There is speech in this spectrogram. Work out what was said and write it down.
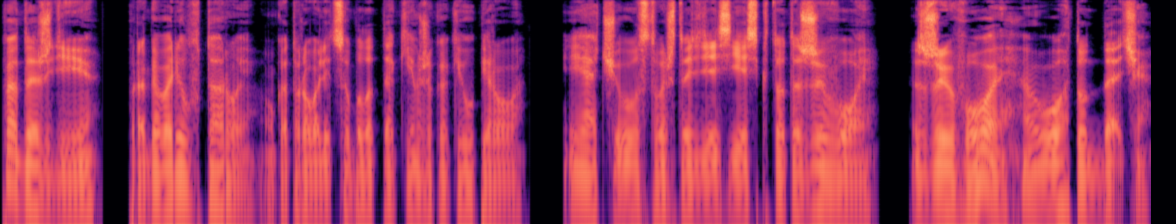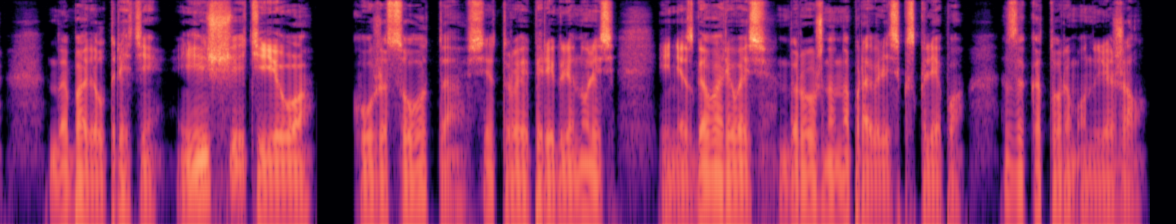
«Подожди», — проговорил второй, у которого лицо было таким же, как и у первого. «Я чувствую, что здесь есть кто-то живой». «Живой? Вот удача», — добавил третий. «Ищите его». К ужасу Отто все трое переглянулись и, не сговариваясь, дружно направились к склепу, за которым он лежал.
